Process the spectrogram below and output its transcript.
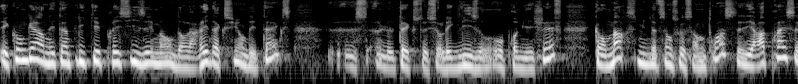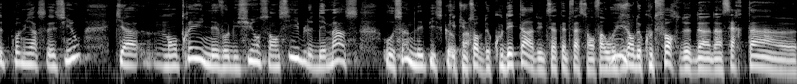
Et Congarne est impliqué précisément dans la rédaction des textes euh, le texte sur l'Église au, premier chef, qu'en mars 1963, c'est-à-dire après cette première session, qui a montré une évolution sensible des masses au sein de l'épiscopat. Qui est une sorte de coup d'État, d'une certaine façon, enfin, ou disons de coup de force d'un certain... Euh,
